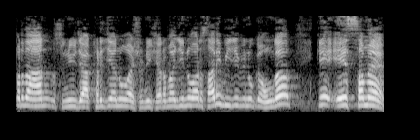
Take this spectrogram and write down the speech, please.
ਪ੍ਰਧਾਨ ਸੁਨੀਲ ਜਾਖੜ ਜੀ ਨੂੰ, ਅਸ਼ਵਨੀ ਸ਼ਰਮਾ ਜੀ ਨੂੰ ਔਰ ਸਾਰੀ ਬੀਜੇਪੀ ਨੂੰ ਕਹੂੰਗਾ ਕਿ ਇਸ ਸਮੇਂ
